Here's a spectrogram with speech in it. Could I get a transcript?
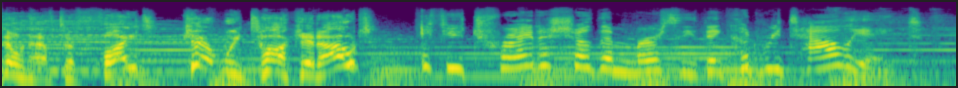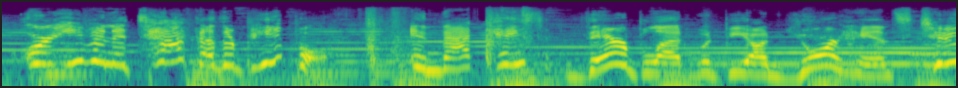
We don't have to fight. Can't we talk it out? If you try to show them mercy, they could retaliate. Or even attack other people. In that case, their blood would be on your hands too.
